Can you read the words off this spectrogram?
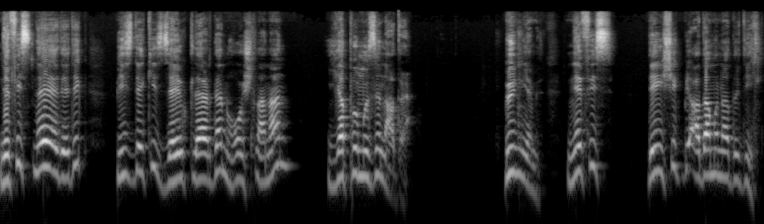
Nefis ne dedik? Bizdeki zevklerden hoşlanan yapımızın adı. Bünyemiz. Nefis değişik bir adamın adı değil.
